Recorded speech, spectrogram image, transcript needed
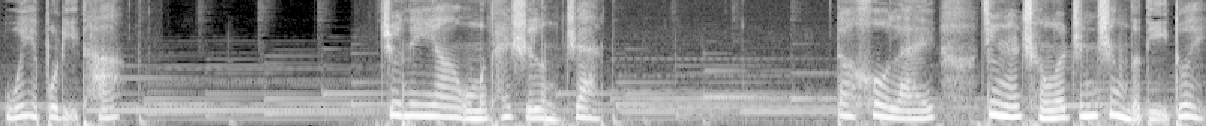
我也不理他，就那样，我们开始冷战。到后来竟然成了真正的敌对。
